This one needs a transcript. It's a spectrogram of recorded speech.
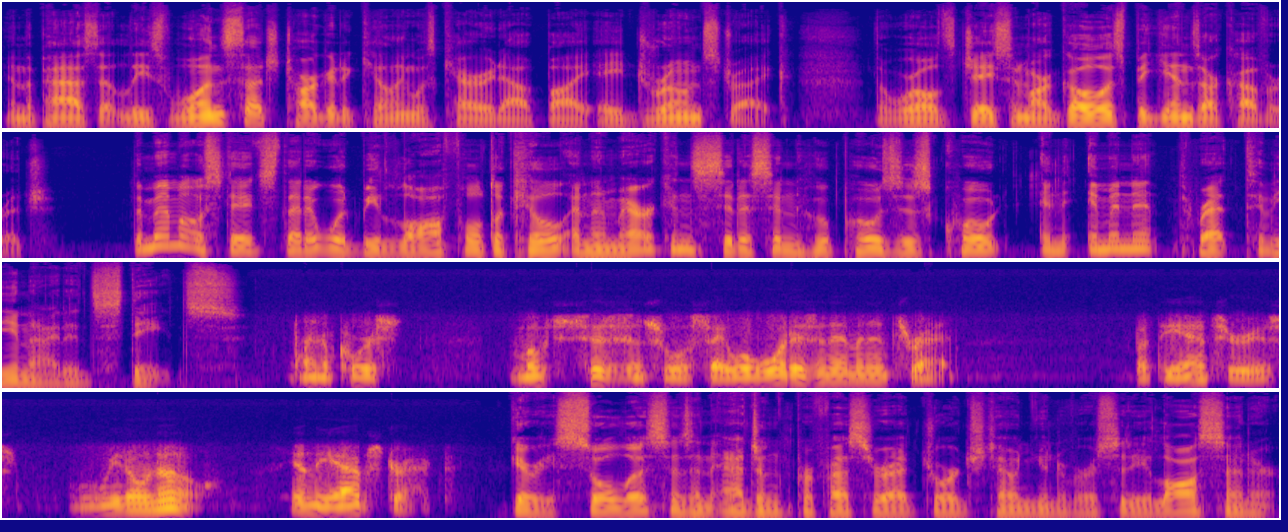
In the past, at least one such targeted killing was carried out by a drone strike. The world's Jason Margolis begins our coverage. The memo states that it would be lawful to kill an American citizen who poses, quote, an imminent threat to the United States. And of course, most citizens will say, well, what is an imminent threat? But the answer is, we don't know in the abstract. Gary Solis is an adjunct professor at Georgetown University Law Center.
